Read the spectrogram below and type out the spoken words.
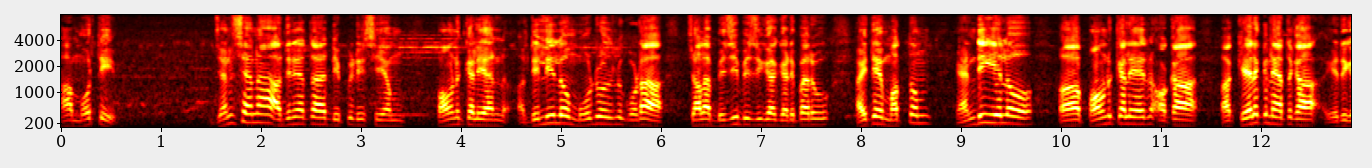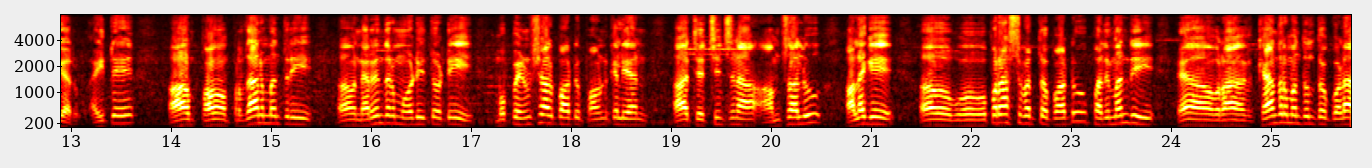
ఆ మూర్తి. జనసేన అధినేత డిప్యూటీ సీఎం పవన్ కళ్యాణ్ ఢిల్లీలో మూడు రోజులు కూడా చాలా బిజీ బిజీగా గడిపారు. అయితే మొత్తం ఎన్డీఏలో పవన్ కళ్యాణ్ ఒక కీలక నేతగా ఎదిగారు. అయితే పవ- ప్రధానమంత్రి నరేంద్ర మోడీ తోటి ముప్పై నిమిషాల పాటు పవన్ కళ్యాణ్ చర్చించిన అంశాలు అలాగే ఉపరాష్ట్రపతితో పాటు పది మంది రా- కేంద్ర మంత్రులతో కూడా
